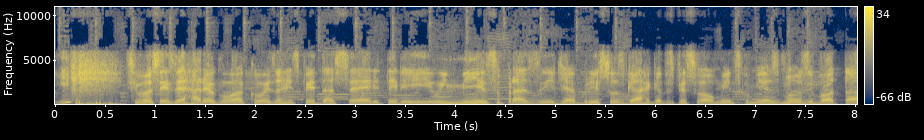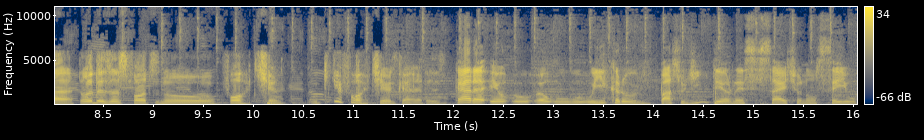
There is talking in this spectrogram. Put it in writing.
Ixi, se vocês errarem alguma coisa a respeito da série, terei o imenso prazer de abrir suas gargantas pessoalmente com minhas mãos e botar todas as fotos no Fortran. O que é Fortran, cara? Cara, eu, eu- eu- o, o Ícaro passa o dia inteiro nesse site, eu não sei o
